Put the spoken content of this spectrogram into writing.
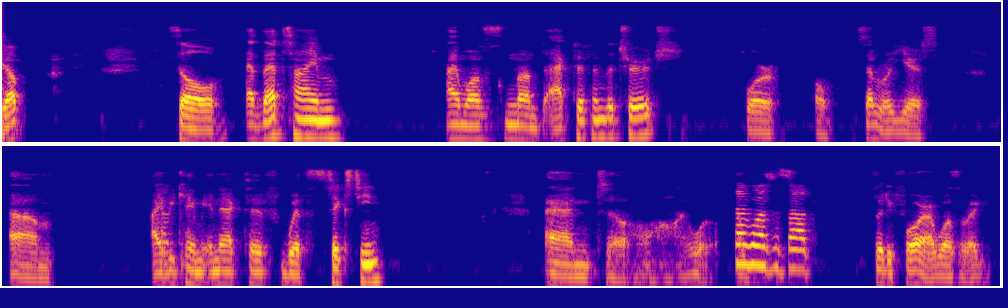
Yep. So at that time, I was not active in the church for oh, several years. Um, I Okay. became inactive with 16, and uh, oh, I that was about 34. I was like 35,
